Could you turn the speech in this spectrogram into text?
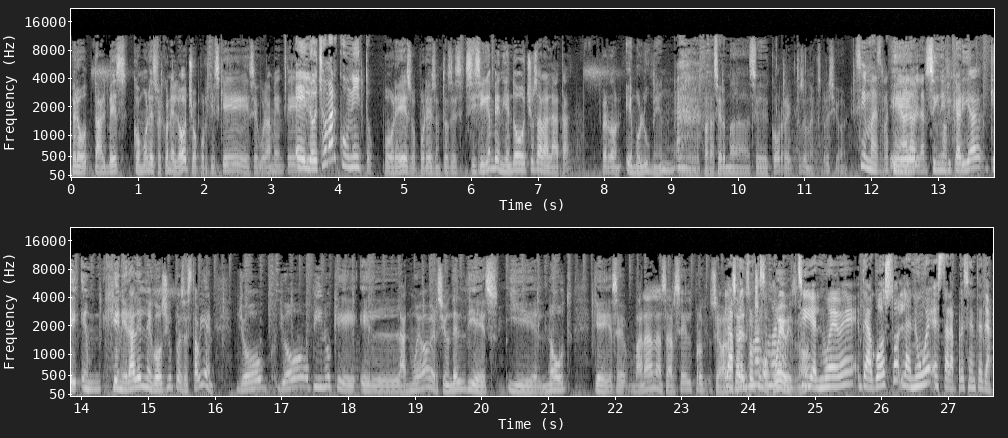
pero tal vez cómo les fue con el 8, porque es que seguramente... el 8 marcó un hito. Por eso, por eso. Entonces, si siguen vendiendo 8 a la lata, perdón, en volumen, eh, para ser más eh, correctos en la expresión, Sí, más refinado eh, hablar. significaría que en general el negocio pues está bien. Yo, yo opino que el- la nueva versión del 10 y el Note que se van a lanzarse el pro- se va a La lanzar el próximo semana, jueves, ¿no? Sí, el 9 de agosto la nube estará presente allá,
